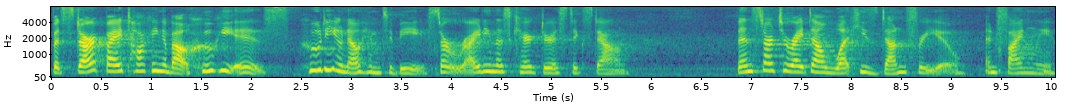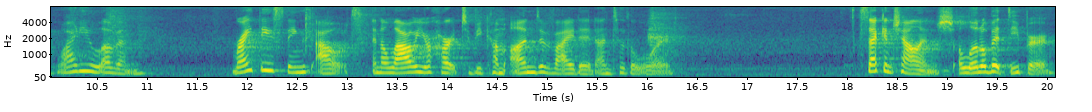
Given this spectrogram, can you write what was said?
But start by talking about who He is. Who do you know Him to be? Start writing those characteristics down. Then start to write down what He's done for you. And finally, why do you love Him? Write these things out and allow your heart to become undivided unto the Lord. Second challenge, a little bit deeper.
